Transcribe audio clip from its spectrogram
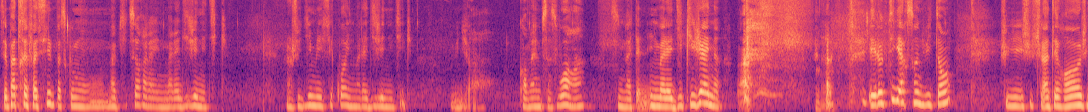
c'est pas très facile parce que mon, ma petite sœur, elle a une maladie génétique. Alors je lui dis, mais c'est quoi une maladie génétique? Il me dit, oh, quand même, ça se voit, hein. c'est une, maladie qui gêne. et le petit garçon de 8 ans, je, je, je l'interroge,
